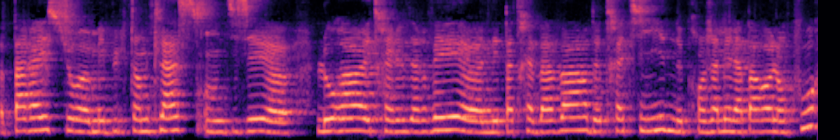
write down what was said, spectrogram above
Euh, pareil sur euh, mes bulletins de classe, on me disait euh, Laura est très réservée, elle n'est pas très bavarde, très timide, ne prend jamais la parole en cours.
